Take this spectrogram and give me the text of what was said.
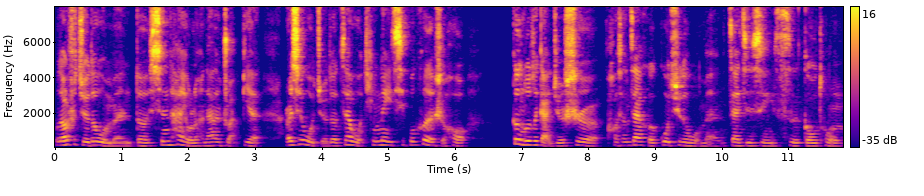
我当时觉得我们的心态有了很大的转变，而且我觉得在我听那一期播客的时候。更多的感觉是，好像在和过去的我们在进行一次沟通，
